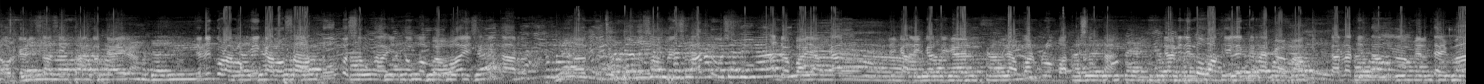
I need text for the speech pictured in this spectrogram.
organisasi perangkat daerah. Jadi kurang lebih kalau satu peserta itu membawa sekitar 70 sampai 100, Anda bayangkan dikalikan dengan 84 peserta. Dan ini mewakili keragaman, karena kita mengambil tema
